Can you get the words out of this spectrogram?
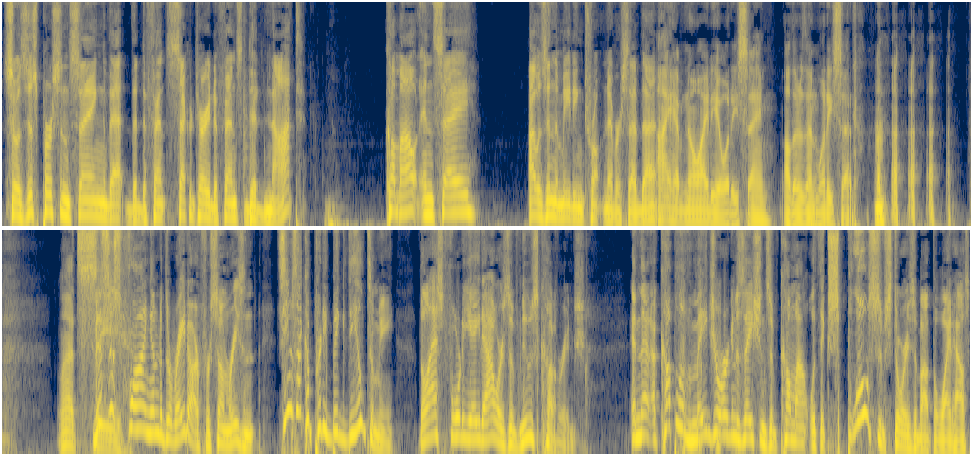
So is this person saying that the defense secretary of defense did not come out and say I was in the meeting. Trump never said that. I have no idea what he's saying, other than what he said. Hmm. Let's see. This is flying under the radar for some reason. Seems like a pretty big deal to me. The last 48 hours of news coverage. And that a couple of major organizations have come out with explosive stories about the White House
